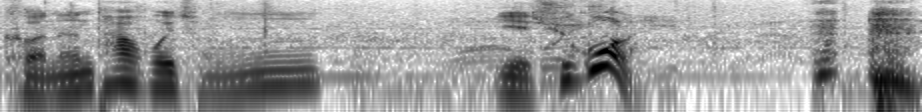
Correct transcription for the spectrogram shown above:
可能他会从野区过来，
